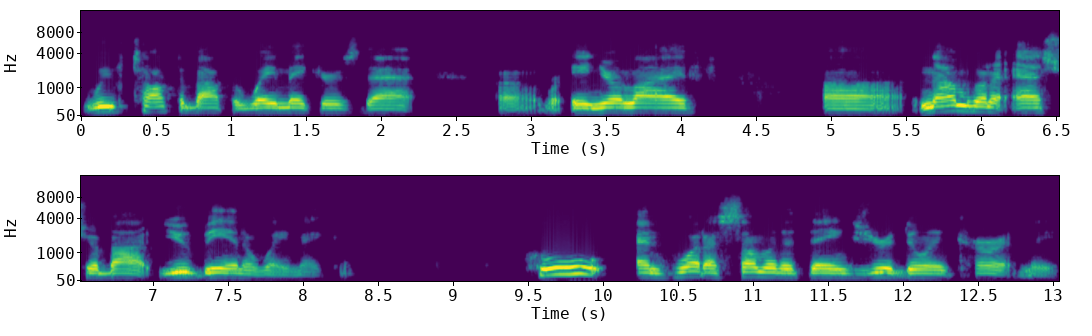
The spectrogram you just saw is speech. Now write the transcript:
We've talked about the waymakers that uh, were in your life. Uh, now I'm going to ask you about you being a waymaker. Who and what are some of the things you're doing currently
